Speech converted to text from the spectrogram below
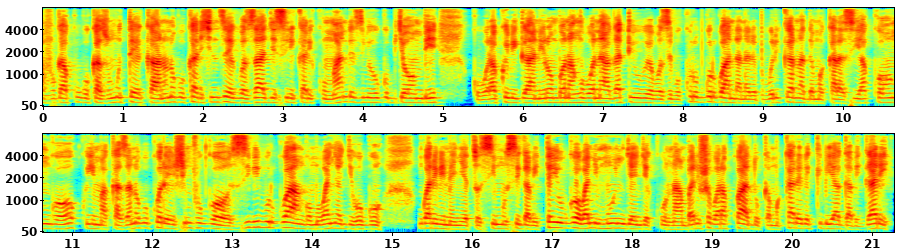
avuga ko gukaza umutekano no gukarishya inzego za gisirikare ku mpande z'ibihugu byombi kubura kw'ibiganiro mbona nkubone hagati y'ubuyobozi bukuru bw'u Rwanda na Repubulika na Demokarasi ya Kongo kwimakaza no gukoresha imvugo zibiba urwango mu banyagihugu. Ngo ari ibimenyetso simusiga biteye ubwoba n'impungenge ku ntambara ishobora kwaduka mu karere k'ibiyaga bigari.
